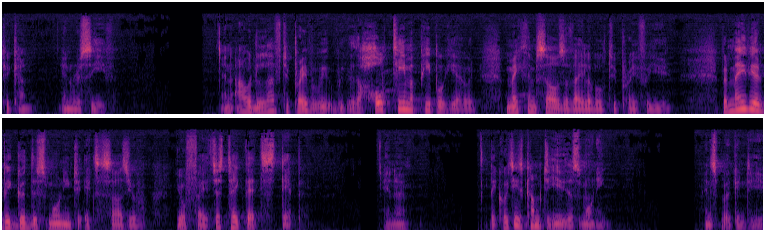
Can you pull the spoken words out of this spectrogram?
to come and receive. And I would love to pray for you. The whole team of people here would make themselves available to pray for you. But maybe it would be good this morning to exercise your, your faith. Just take that step, you know, because He's come to you this morning and spoken to you.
